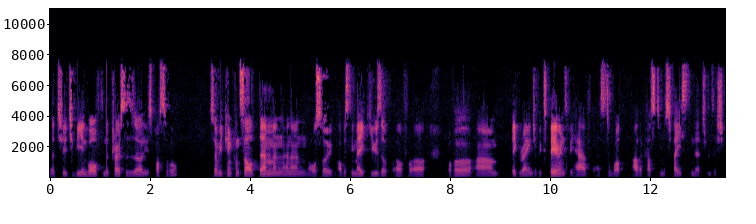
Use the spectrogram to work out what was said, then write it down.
to, to be involved in the process as early as possible. So we can consult them and, and, and also obviously make use of, of, uh, of a um, big range of experience we have as to what other customers faced in their transition.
